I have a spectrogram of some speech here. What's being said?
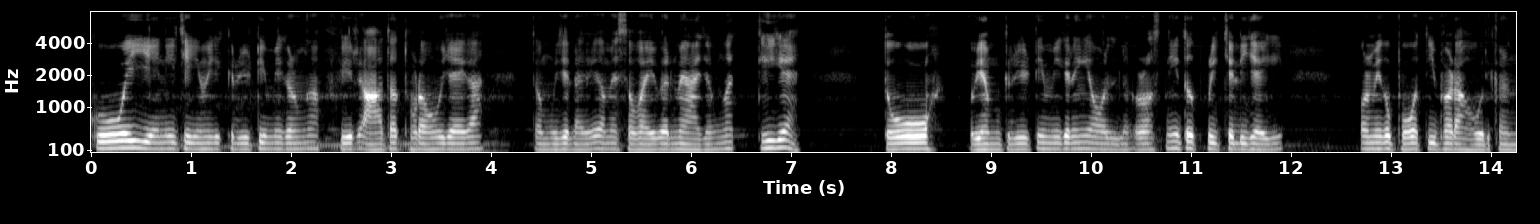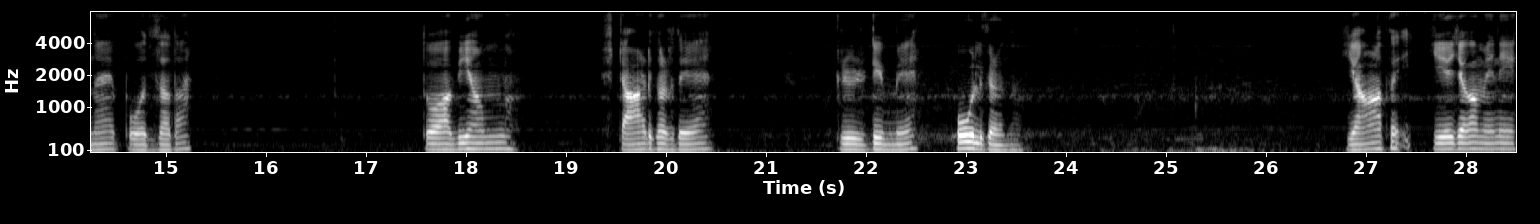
कोई ये नहीं चाहिए मुझे क्रिएटिव में करूँगा, फिर आधा थोड़ा हो जाएगा तो मुझे लगेगा मैं सर्वाइवल में आ जाऊँगा, ठीक है? तो अभी हम क्रिएटिव में करेंगे और रोशनी तो पूरी चली जाएगी। और मेरे को बहुत ही बड़ा होल करना है, बहुत ज़्यादा। तो अभी हम स्टार्ट करते हैं क्रिएटिव में होल करना। यहाँ पे ये जगह मैंने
